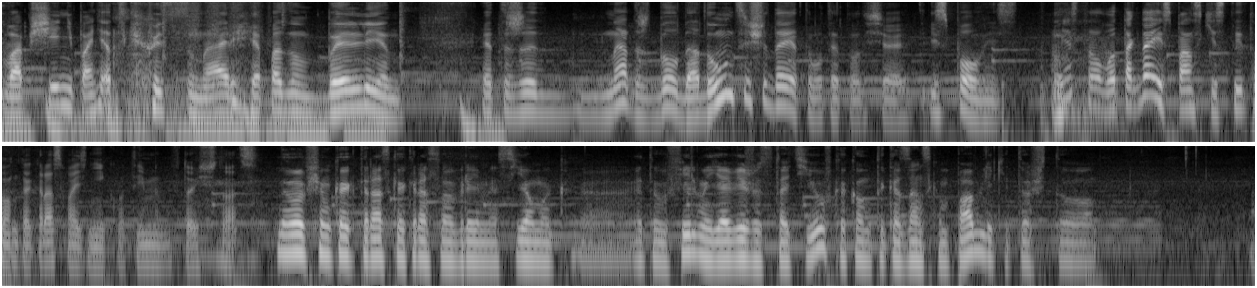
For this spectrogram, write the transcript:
вообще непонятно какой сценарий. Я подумал, блин, это же надо же было додуматься еще до этого, вот это вот все исполнить. Мне стало, вот тогда испанский стыд, он как раз возник вот именно в той ситуации. Ну, в общем, как-то раз как раз во время съемок э, этого фильма я вижу статью в каком-то казанском паблике, то, что э,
